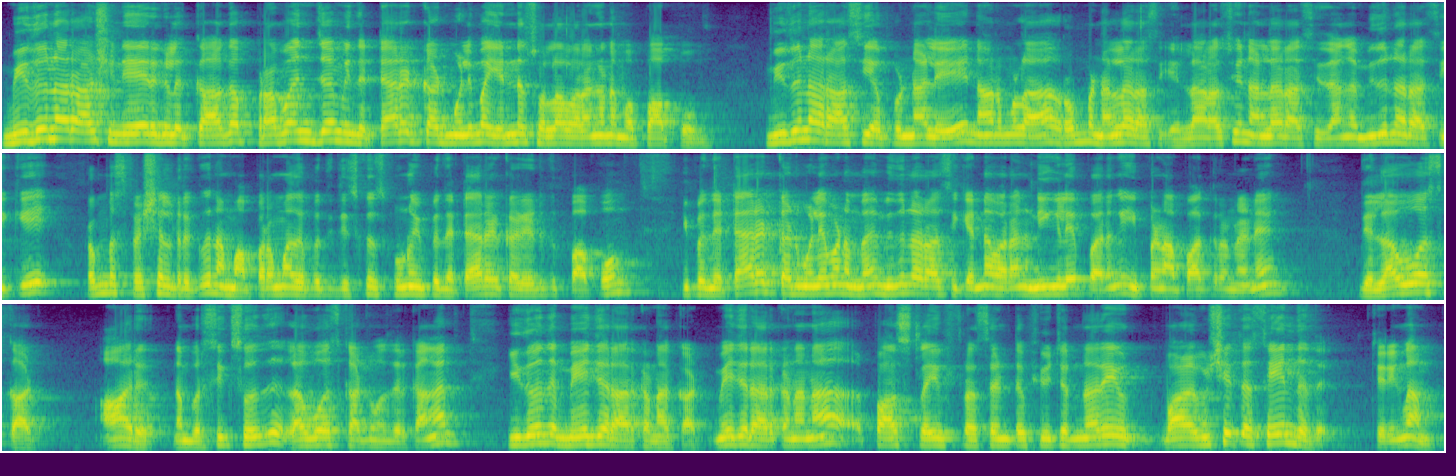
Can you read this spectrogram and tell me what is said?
மிதுன ராசி நேயர்களுக்காக பிரபஞ்சம் இந்த டேரட் கார்டு மூலிமா என்ன சொல்ல வராங்க நம்ம பார்ப்போம். மிதுன ராசி அப்படின்னாலே நார்மலாக ரொம்ப நல்ல ராசி. எல்லா ராசியும் நல்ல ராசி தாங்க. மிதுன ராசிக்கு ரொம்ப ஸ்பெஷல் இருக்குது. நம்ம அப்புறமா அதை பற்றி டிஸ்கஸ் பண்ணுவோம். இப்போ இந்த டேரட் கார்டு எடுத்து பார்ப்போம். இப்போ இந்த டேரட் கார்டு மூலியமாக நம்ம மிதுன ராசிக்கு என்ன வராங்க? நீங்களே பாருங்கள் இப்போ நான் பார்க்குறேன் நான். தி லவ்வர்ஸ் கார்டு ஆறு. நம்பர் சிக்ஸ் வந்து லவ்வர்ஸ் கார்டு வந்திருக்காங்க. இது வந்து மேஜர் ஆர்கனா கார்டு மேஜர் ஆர்கனானா பாஸ்ட் லைஃப் ப்ரெசென்ட் ஃபியூச்சர் நிறைய வா- விஷயத்தை சேர்ந்தது. சரிங்களா?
